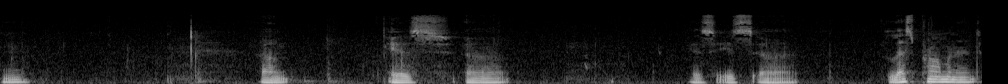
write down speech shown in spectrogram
hmm, um, is uh, is is uh, less prominent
